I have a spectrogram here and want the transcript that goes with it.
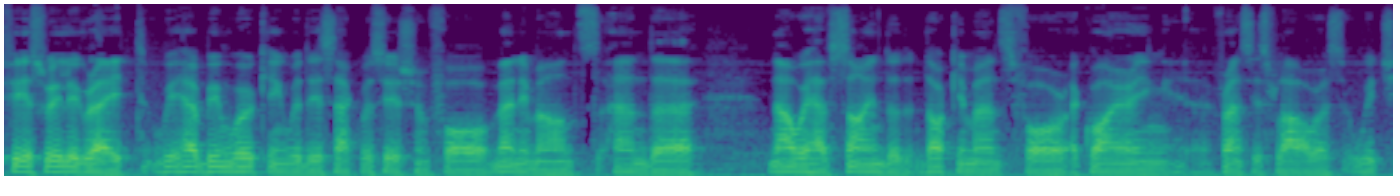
feels really great. We have been working with this acquisition for many months, and uh, now we have signed the documents for acquiring uh, Francis Flowers, which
